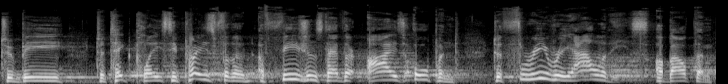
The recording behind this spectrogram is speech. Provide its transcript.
to be to take place. He prays for the Ephesians to have their eyes opened to three realities about them.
